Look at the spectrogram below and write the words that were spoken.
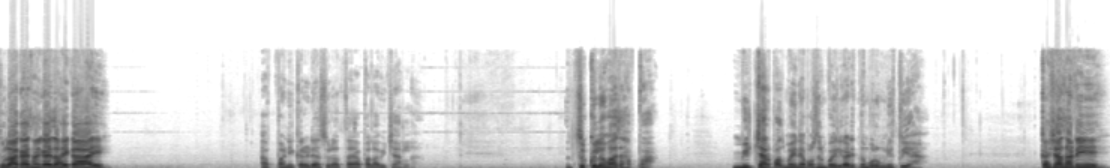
तुला काय सांगायचं आहे काय? आप्पानी करड्या सुरात तायापाला विचारलं. चुकलं माझा आप्पा. मी चार पाच महिन्यापासून बैलगाडीतनं नेतो या कशासाठी?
